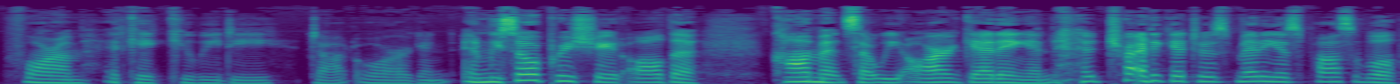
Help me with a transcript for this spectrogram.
forum at kqed.org. And, and we so appreciate all the comments that we are getting and try to get to as many as possible.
